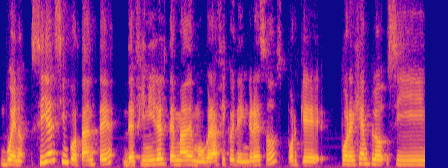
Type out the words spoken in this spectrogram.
Bueno, sí es importante definir el tema demográfico y de ingresos, porque, por ejemplo, si,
